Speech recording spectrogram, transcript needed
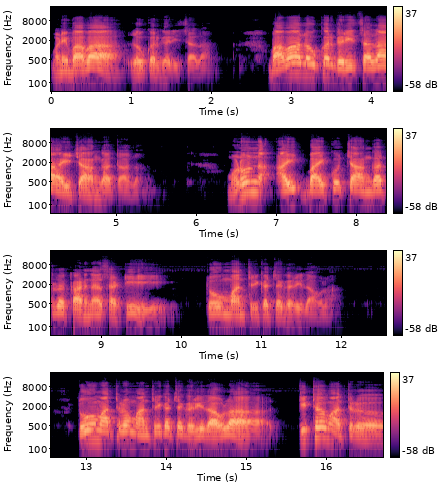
म्हणे बाबा लवकर घरी चला. बाबा लवकर घरी चला आईच्या अंगात आलं. म्हणून आई बायकोच्या अंगातलं काढण्यासाठी तो मांत्रिकाच्या घरी धावला. तो मात्र मांत्रिकाच्या घरी धावला. तिथं मात्र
